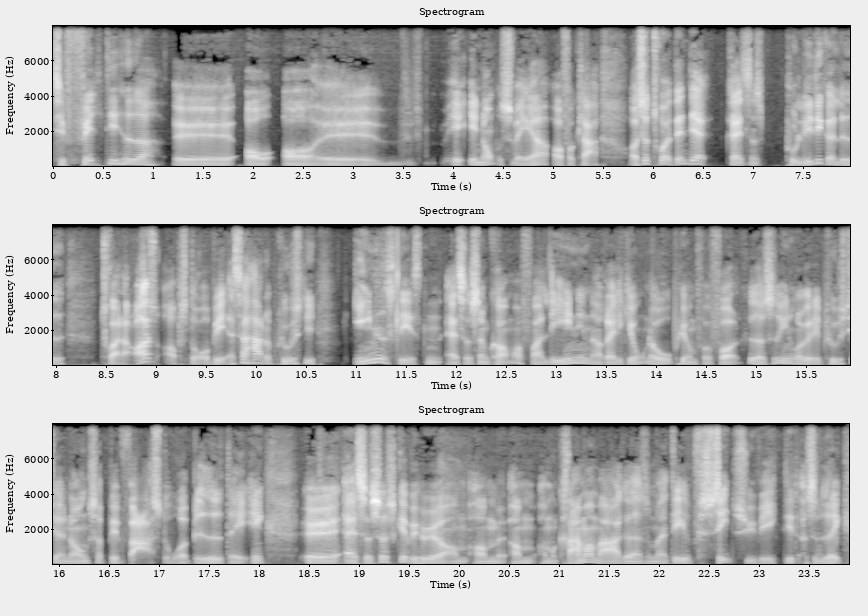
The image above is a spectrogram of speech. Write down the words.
tilfældigheder øh, og, og øh, enormt svære at forklare. Og så tror jeg, at den der Christians politikerlede, tror jeg, der også opstår ved, at så har du pludselig enhedslisten, altså som kommer fra Lenin og religion og opium for folket, og så indrykker det pludselig annoncer, bevar store bededag. Ikke? Øh, altså, så skal vi høre om, om, om, om krammermarkedet, altså, at det er sindssygt vigtigt, og så videre. Ikke?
